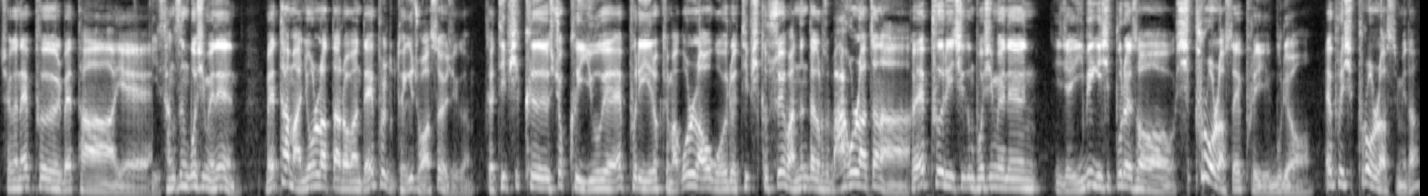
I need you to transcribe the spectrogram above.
최근 애플 메타의 이 상승 보시면은 메타 많이 올랐다라고 하는데 애플도 되게 좋았어요 지금. 그 딥시크 쇼크 이후에 애플이 이렇게 막 올라오고 오히려 딥시크 수혜 받는다 그래서 막 올랐잖아. 그 애플이 지금 보시면은 이제 220불에서 10% 올랐어 애플이 무려. 애플이 10% 올랐습니다.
